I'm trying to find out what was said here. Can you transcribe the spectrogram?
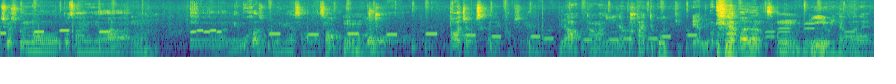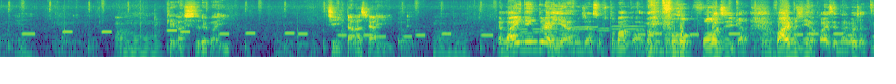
石橋君のお子さんや、うん。ねご家族の皆さんはさ、ん。もうバーチャルの世界にいるかもしれない。よいやたまに田舎帰ってこいって言ってやるよ。田舎なんですね、うんいいよ田舎で。うん。あのー怪我すればいい。血垂らしゃい。いってうん。来年ぐらいにあのじゃあソフトバンカ ーの 4- 4G から 5G の回線になりましたって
